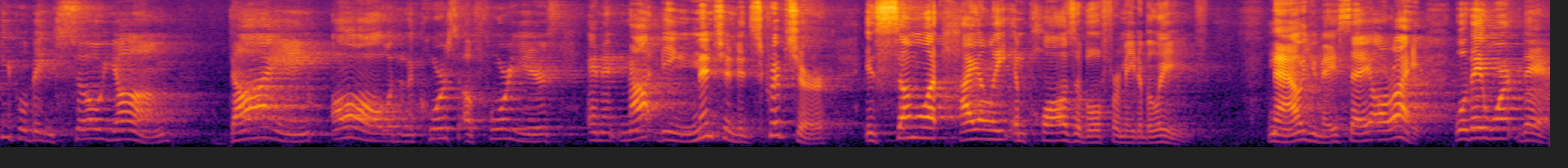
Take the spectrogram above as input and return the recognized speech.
people being so young, dying all within the course of four years, and it not being mentioned in Scripture is somewhat highly implausible for me to believe. Now, you may say, all right, well, they weren't there.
